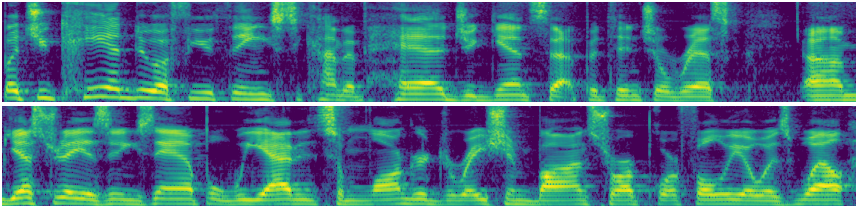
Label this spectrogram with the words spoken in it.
But you can do a few things to kind of hedge against that potential risk. Um, yesterday, as an example, we added some longer duration bonds to our portfolio as well,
